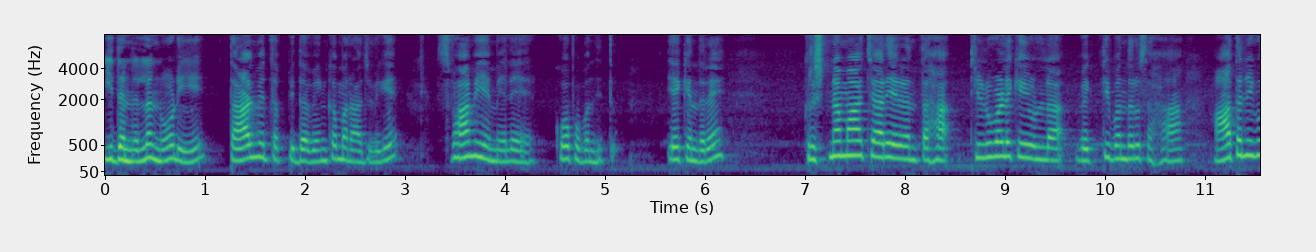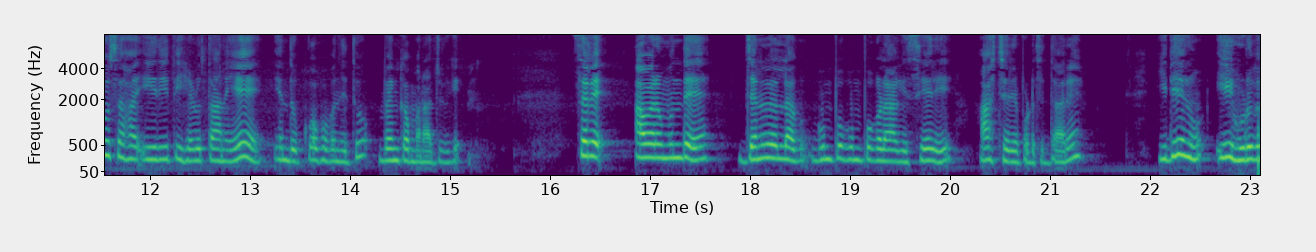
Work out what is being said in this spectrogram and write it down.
ಇದನ್ನೆಲ್ಲ ನೋಡಿ ತಾಳ್ಮೆ ತಪ್ಪಿದ ವೆಂಕಮರಾಜುವಿಗೆ ಸ್ವಾಮಿಯ ಮೇಲೆ ಕೋಪ ಬಂದಿತ್ತು. ಏಕೆಂದರೆ ಕೃಷ್ಣಮಾಚಾರ್ಯರಂತಹ ತಿಳುವಳಿಕೆಯುಳ್ಳ ವ್ಯಕ್ತಿ ಬಂದರೂ ಸಹ ಆತನಿಗೂ ಸಹ ಈ ರೀತಿ ಹೇಳುತ್ತಾನೆಯೇ ಎಂದು ಕೋಪ ಬಂದಿತು ವೆಂಕಮ್ಮರಾಜುವಿಗೆ ಸರಿ, ಅವರ ಮುಂದೆ ಜನರೆಲ್ಲ ಗುಂಪು ಗುಂಪುಗಳಾಗಿ ಸೇರಿ ಆಶ್ಚರ್ಯಪಡುತ್ತಿದ್ದಾರೆ ಇದೇನು ಈ ಹುಡುಗ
